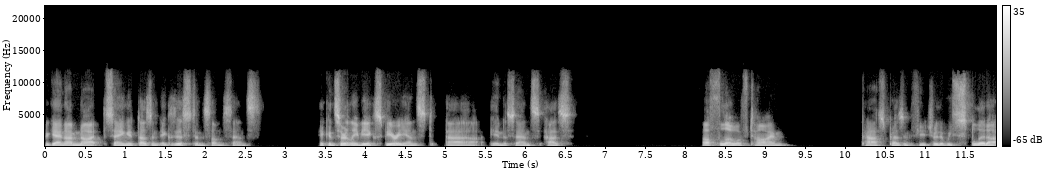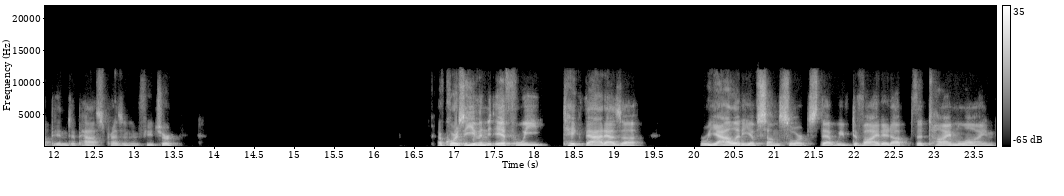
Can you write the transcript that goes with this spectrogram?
Again, I'm not saying it doesn't exist in some sense. It can certainly be experienced uh, in a sense as a flow of time, past, present, future, that we split up into past, present, and future. Of course, even if we take that as a reality of some sorts, that we've divided up the timeline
